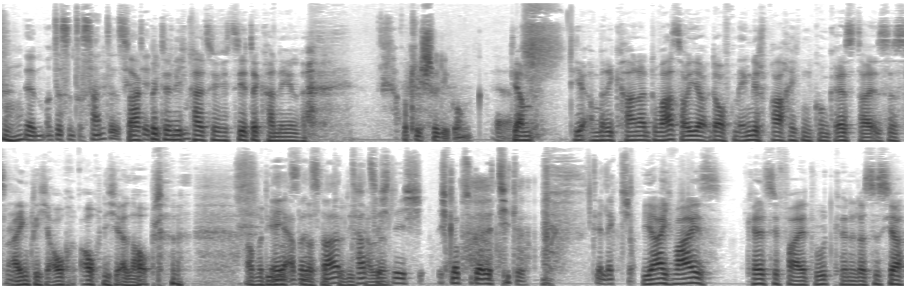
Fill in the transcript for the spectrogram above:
Mhm. Ähm, und das Interessante ist, sag bitte nicht kalzifizierte Kanäle. Okay, Entschuldigung. Die, die, Amerikaner, du warst auch ja auf dem englischsprachigen Kongress, da ist es ja. eigentlich auch, auch nicht erlaubt. aber die ja, ja, aber das war tatsächlich, alle. ich glaube sogar der Titel der Lecture. Ja, ich weiß. Calcified Root Canal, das ist ja,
